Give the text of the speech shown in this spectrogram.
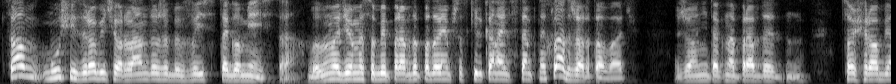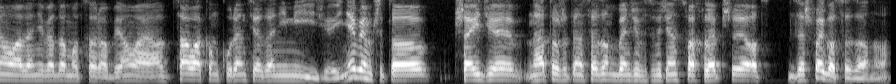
Co musi zrobić Orlando, żeby wyjść z tego miejsca? Bo my będziemy sobie prawdopodobnie przez kilka następnych lat żartować, że oni tak naprawdę coś robią, ale nie wiadomo co robią, a cała konkurencja za nimi idzie. I nie wiem, czy to przejdzie na to, że ten sezon będzie w zwycięstwach lepszy od zeszłego sezonu.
